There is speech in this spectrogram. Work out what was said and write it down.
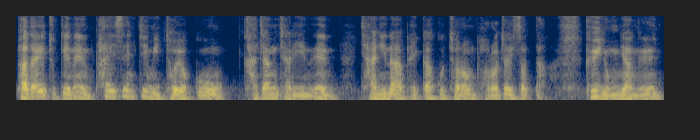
바다의 두께는 8cm였고 가장자리는 잔이나 백각구처럼 벌어져 있었다. 그 용량은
